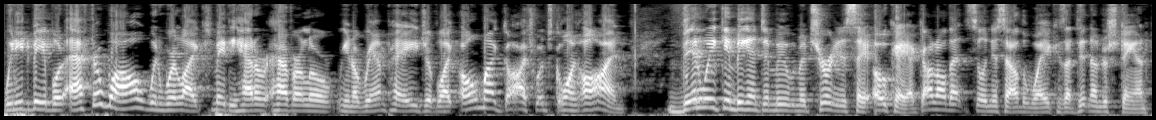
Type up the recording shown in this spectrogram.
We need to be able to, after a while, when we're like, maybe had our, have our little, you know, rampage of like, oh my gosh, what's going on? Then we can begin to move with maturity to say, okay, I got all that silliness out of the way because I didn't understand,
